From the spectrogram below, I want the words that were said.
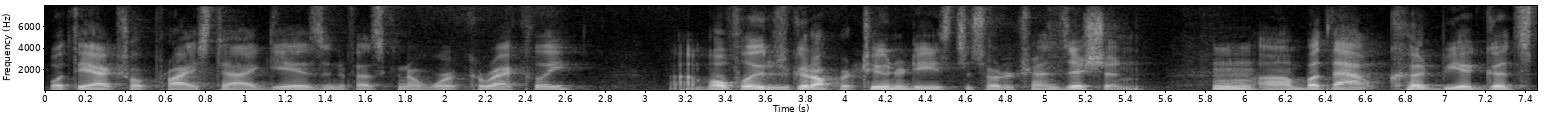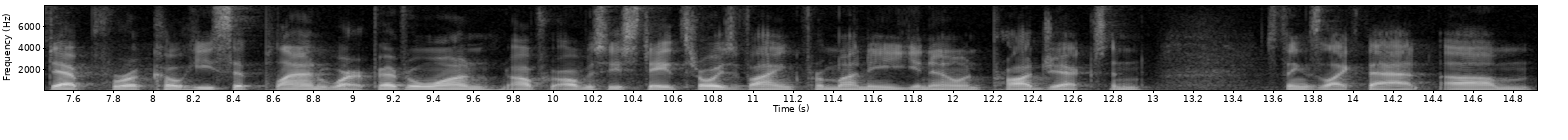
what the actual price tag is, and if that's going to work correctly. Um, hopefully, there's good opportunities to sort of transition. Um, but that could be a good step for a cohesive plan where if everyone, obviously, states are always vying for money, you know, and projects and things like that. Um,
